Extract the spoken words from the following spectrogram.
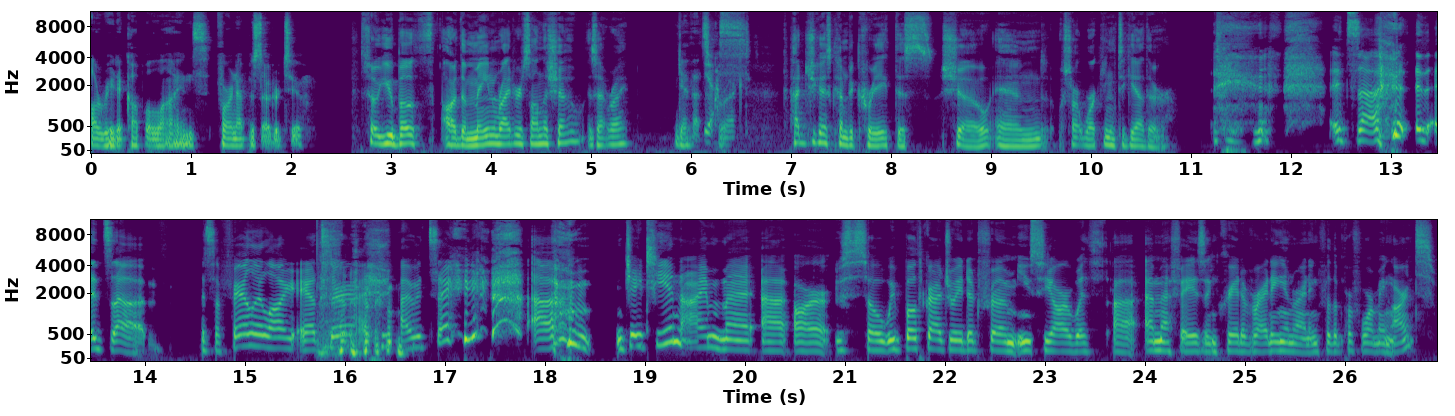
I'll read a couple lines for an episode or two. So you both are the main writers on the show, is that right? Yeah, that's Yes. correct. How did you guys come to create this show and start working together? it's a it's a it's a fairly long answer, I, I would say. Um, JT and I met at our so we both graduated from UCR with uh, MFAs in creative writing and writing for the performing arts.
